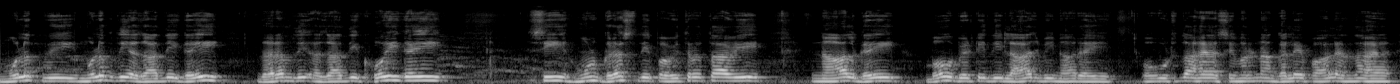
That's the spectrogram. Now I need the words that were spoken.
ਮੁਲਕ ਵੀ, ਮੁਲਕ ਦੀ ਆਜ਼ਾਦੀ ਗਈ, ਧਰਮ ਦੀ ਆਜ਼ਾਦੀ ਖੋਈ ਗਈ, ਸੀ ਹੁਣ ਗ੍ਰਸਤ ਦੀ ਪਵਿੱਤਰਤਾ ਵੀ ਨਾਲ ਗਈ ਬਹੁ ਬੇਟੀ ਦੀ ਲਾਜ ਵੀ ਨਾ ਰਹੀ। ਉਹ ਉੱਠਦਾ ਹੈ, ਸਿਮਰਨਾ ਗਲੇ ਪਾ ਲੈਂਦਾ ਹੈ,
